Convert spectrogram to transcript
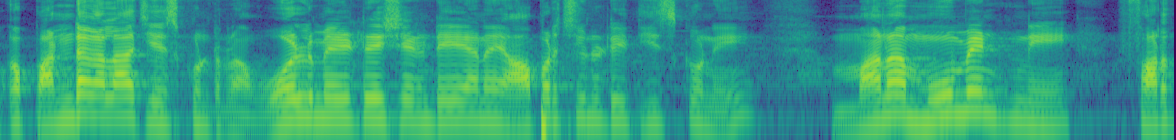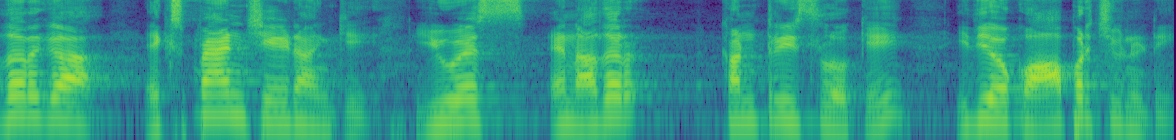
ఒక పండగలా చేసుకుంటున్నాం. వరల్డ్ మెడిటేషన్ డే అనే ఆపర్చునిటీ తీసుకుని మన మూమెంట్ని ఫర్దర్గా ఎక్స్పాండ్ చేయడానికి యుఎస్ అండ్ అదర్ కంట్రీస్లోకి ఇది ఒక ఆపర్చునిటీ.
